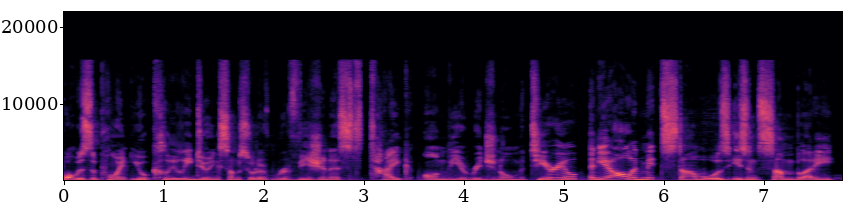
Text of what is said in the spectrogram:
What was the point? You're clearly doing some sort of revisionist take on the original material. And yeah, I'll admit Star Wars isn't some bloody,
